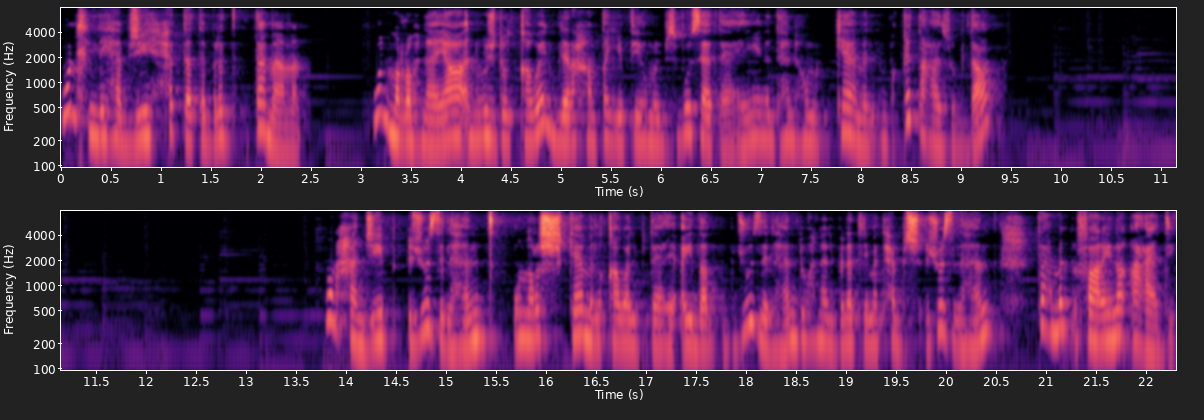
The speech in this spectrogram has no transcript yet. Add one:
ونخليها بجيه حتى تبرد تماما. ونمرو هنايا نوجدوا القوالب اللي راح نطيب فيهم البسبوسة تاعي ندهنهم كامل بقطعه زبدة. وراح نجيب جوز الهند ونرش كامل القوالب تاعي أيضا بجوز الهند وهنا البنات اللي ما تحبش جوز الهند تعمل فارينة عادي.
